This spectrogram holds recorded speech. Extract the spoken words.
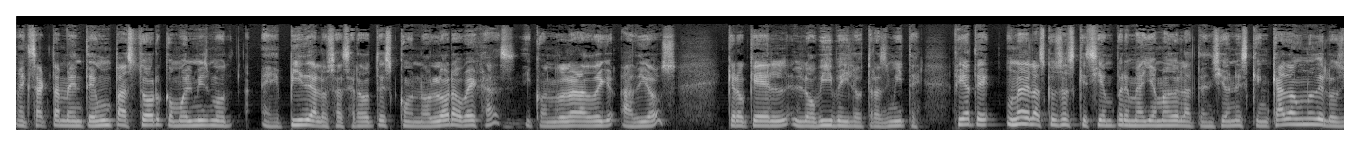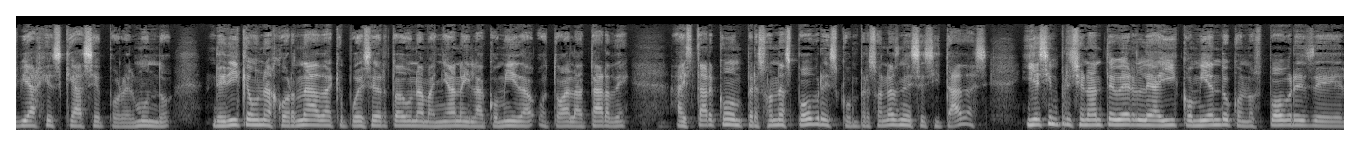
Exactamente, un pastor, como él mismo eh, pide a los sacerdotes, con olor a ovejas y con olor a Dios, creo que él lo vive y lo transmite. Fíjate, una de las cosas que siempre me ha llamado la atención es que en cada uno de los viajes que hace por el mundo, dedica una jornada que puede ser toda una mañana y la comida o toda la tarde a estar con personas pobres, con personas necesitadas. Y es impresionante verle ahí comiendo con los pobres de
